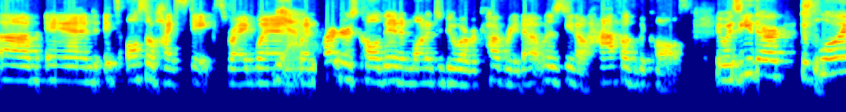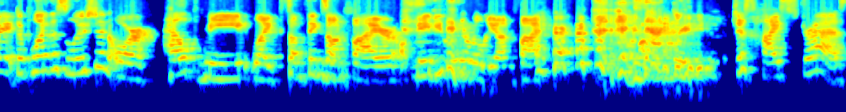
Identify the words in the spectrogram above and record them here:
um, and it's also high stakes, right? When yeah. when partners called in and wanted to do a recovery, that was you know half of the calls. It was either deploy deploy the solution or help me, like something's on fire, maybe literally on fire. exactly. Just high stress.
